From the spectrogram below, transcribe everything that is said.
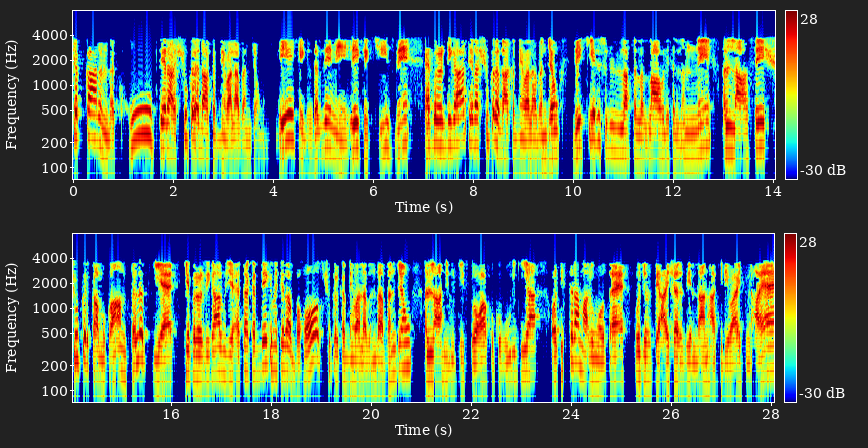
شکار لک، خوب تیرا شکر ادا کرنے والا بن جاؤں۔ ایک ایک ذرے میں، ایک ایک چیز میں، اے پروردگار، تیرا شکر ادا کرنے والا بن جاؤں۔ دیکھیے رسول اللہ صلی اللہ علیہ وسلم نے اللہ سے شکر کا مقام طلب کیا ہے کہ پروردگار مجھے ایسا کر دے کہ میں تیرا بہت شکر کرنے والا بندہ بن جاؤں۔ اللہ نے ان کی اس دعا کو قبول کیا۔ اور اس طرح معلوم ہوتا ہے وہ جو حضرت عائشہ رضی اللہ عنہ کی روایت میں آیا ہے،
